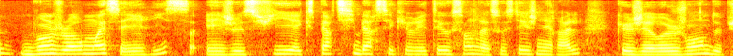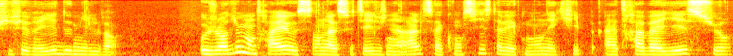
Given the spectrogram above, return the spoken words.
Bonjour, moi c'est Iris et je suis experte cybersécurité au sein de la Société Générale que j'ai rejoint depuis février 2020. Aujourd'hui, mon travail au sein de la Société Générale, ça consiste avec mon équipe à travailler sur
